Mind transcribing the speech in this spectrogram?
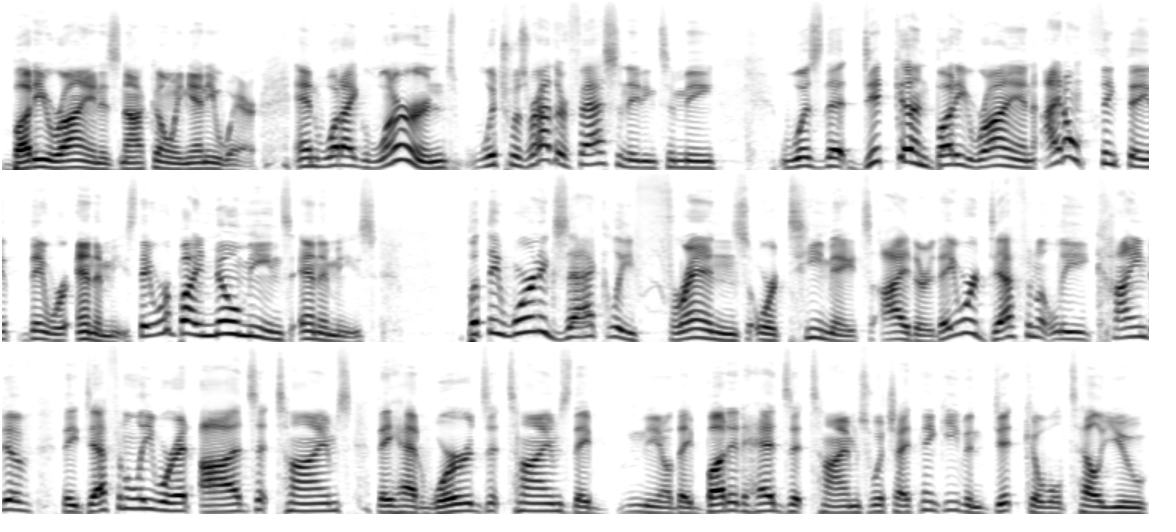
Buddy Ryan is not going anywhere. And what I learned, which was rather fascinating to me, was that Ditka and Buddy Ryan, I don't think they, they were enemies. They were by no means enemies but they weren't exactly friends or teammates either. They were definitely kind of they definitely were at odds at times. They had words at times. They you know, they butted heads at times, which I think even Ditka will tell you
